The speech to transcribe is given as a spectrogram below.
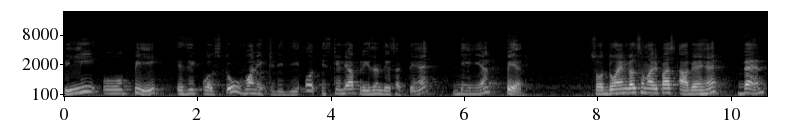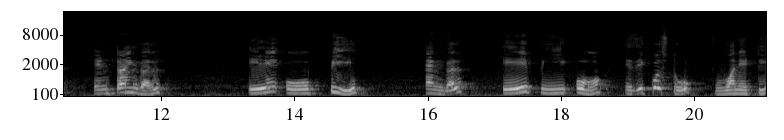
B O P is equals to 180 degree और इसके लिए आप रीजन दे सकते हैं लीनियर पेयर सो दो एंगल्स हमारे पास आ गए हैं. Then in triangle A O P angle A P O is equals to 180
